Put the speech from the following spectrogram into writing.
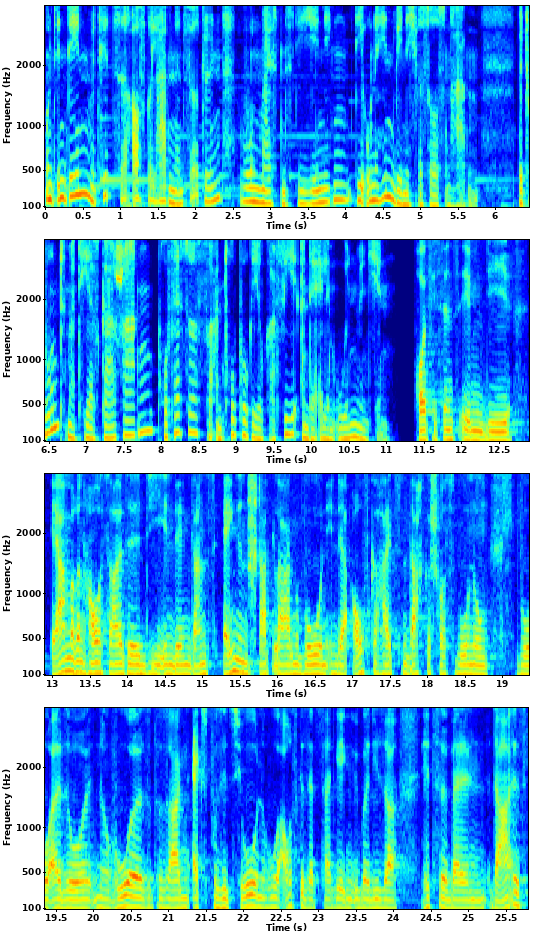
Und in den mit Hitze aufgeladenen Vierteln wohnen meistens diejenigen, die ohnehin wenig Ressourcen haben, betont Matthias Garschagen, Professor für Anthropogeographie an der LMU in München. Häufig sind es eben die ärmeren Haushalte, die in den ganz engen Stadtlagen wohnen, in der aufgeheizten Dachgeschosswohnung, wo also eine hohe sozusagen Exposition, eine hohe Ausgesetztheit gegenüber dieser Hitzewellen da ist.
